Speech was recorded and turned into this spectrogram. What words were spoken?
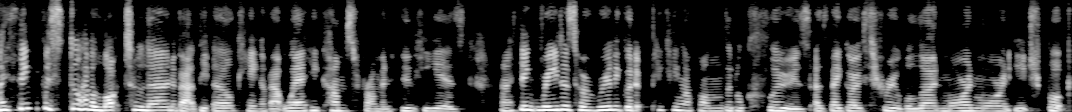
I think we still have a lot to learn about the Erl King, about where he comes from and who he is. And I think readers who are really good at picking up on little clues as they go through will learn more and more in each book.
